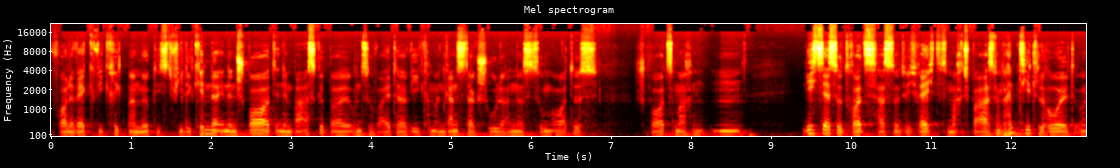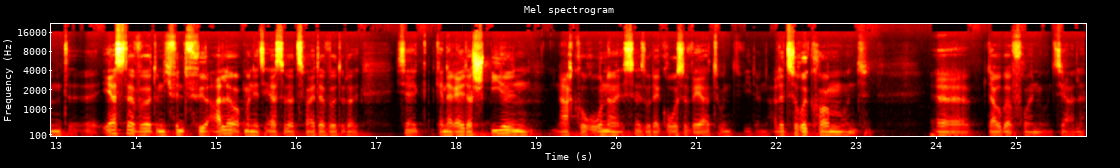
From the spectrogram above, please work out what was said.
Vorneweg, wie kriegt man möglichst viele Kinder in den Sport, in den Basketball und so weiter? Wie kann man Ganztagsschule anders zum Ort des Sports machen? Hm. Nichtsdestotrotz hast du natürlich recht, es macht Spaß, wenn man einen Titel holt und äh, Erster wird. Und ich finde für alle, ob man jetzt Erster oder Zweiter wird oder ist ja generell das Spielen nach Corona ist ja so der große Wert und wie dann alle zurückkommen und äh, darüber freuen wir uns ja alle.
